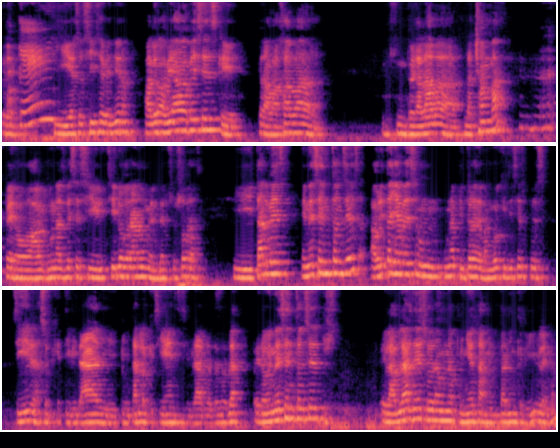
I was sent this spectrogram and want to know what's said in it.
creo. Ok. Y esos sí se vendieron. Había veces que trabajaba, pues, regalaba la chamba pero algunas veces sí, sí lograron vender sus obras. Y tal vez en ese entonces, ahorita ya ves un- una pintura de Van Gogh y dices, pues sí, la subjetividad y pintar lo que sientes y bla, bla, bla, bla, bla. Pero en ese entonces, pues, el hablar de eso era una puñeta mental increíble, ¿no?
